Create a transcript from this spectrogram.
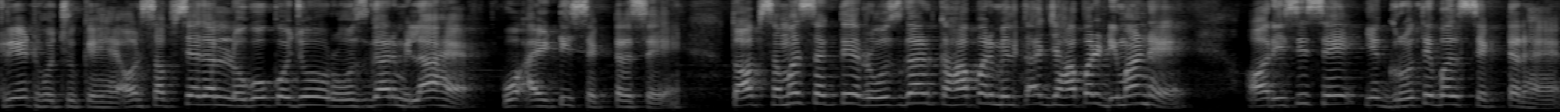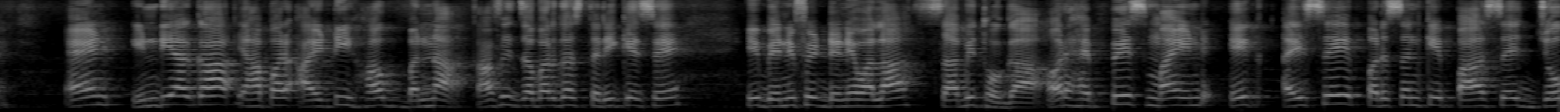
क्रिएट हो चुके हैं और सबसे ज़्यादा लोगों को जो रोज़गार मिला है वो आईटी सेक्टर से। तो आप समझ सकते हैं रोज़गार कहाँ पर मिलता है, जहाँ पर डिमांड है और इसी से ये ग्रोथेबल सेक्टर है। एंड इंडिया का यहाँ पर आईटी हब बनना काफ़ी ज़बरदस्त तरीके से ये बेनिफिट देने वाला साबित होगा। और हैप्पीस्ट माइंड एक ऐसे पर्सन के पास है जो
